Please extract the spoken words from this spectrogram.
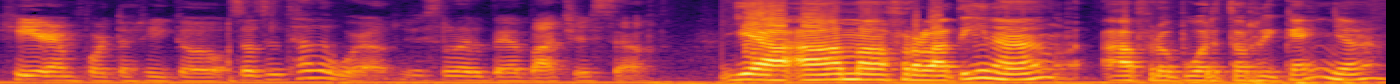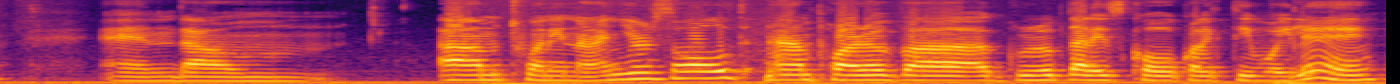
here in Puerto Rico. So to tell the world just a little bit about yourself. Yeah, I'm Afro Latina, Afro Puerto Riqueña, and um, I'm 29 years old. I'm part of a group that is called Colectivo Ile.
